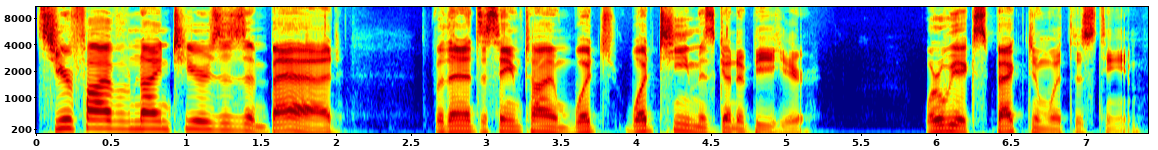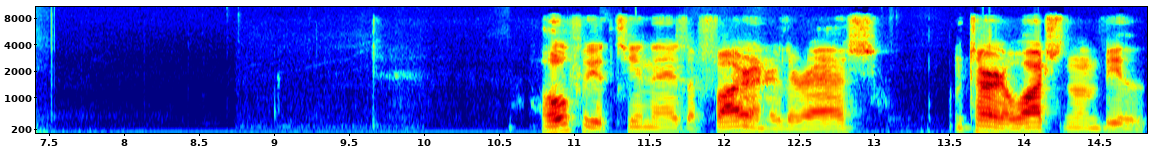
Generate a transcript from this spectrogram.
tier five of nine tiers isn't bad, but then at the same time, what what team is going to be here? What are we expecting with this team? Hopefully, a team that has a fire under their ass. I'm tired of watching them be the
